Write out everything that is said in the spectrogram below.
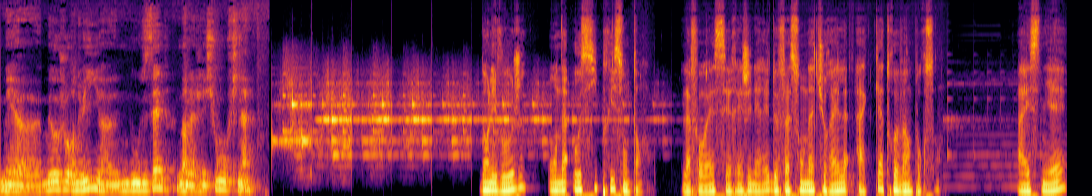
mais, euh, mais aujourd'hui euh, nous aide dans la gestion au final. Dans les Vosges, on a aussi pris son temps. La forêt s'est régénérée de façon naturelle à 80%. À Esnier,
